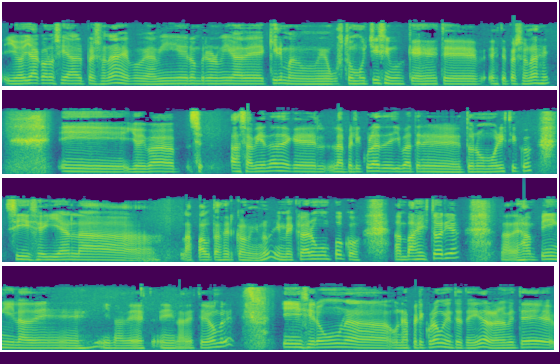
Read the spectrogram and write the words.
yo ya conocía al personaje, porque a mí el hombre hormiga de Kirman me gustó muchísimo, que es este, este personaje. Y yo iba a sabiendas de que la película iba a tener tono humorístico si seguían la, las pautas del cómic, ¿no? Y mezclaron un poco ambas historias, la de Han Ping y la de, y la de, este, y la de este hombre, y hicieron una, una película muy entretenida. Realmente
